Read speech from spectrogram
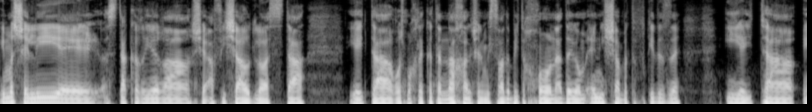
אימא שלי אה, עשתה קריירה שאף אישה עוד לא עשתה. היא הייתה ראש מחלקת הנחל של משרד הביטחון, עד היום אין אישה בתפקיד הזה. היא הייתה אה,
